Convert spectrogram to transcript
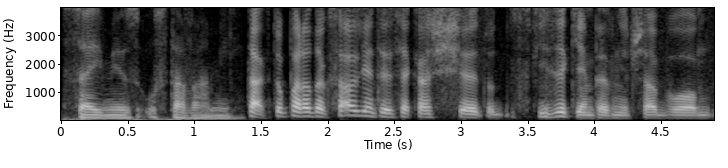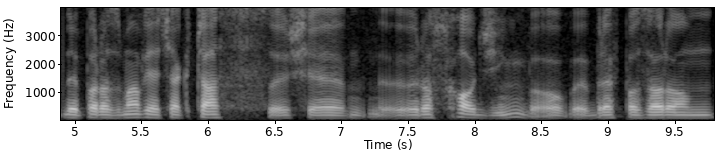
w Sejmie z ustawami. Tak, tu paradoksalnie to jest jakaś, e, tu z fizykiem pewnie trzeba było e, porozmawiać, jak czas się e, rozchodzi, bo wbrew pozorom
